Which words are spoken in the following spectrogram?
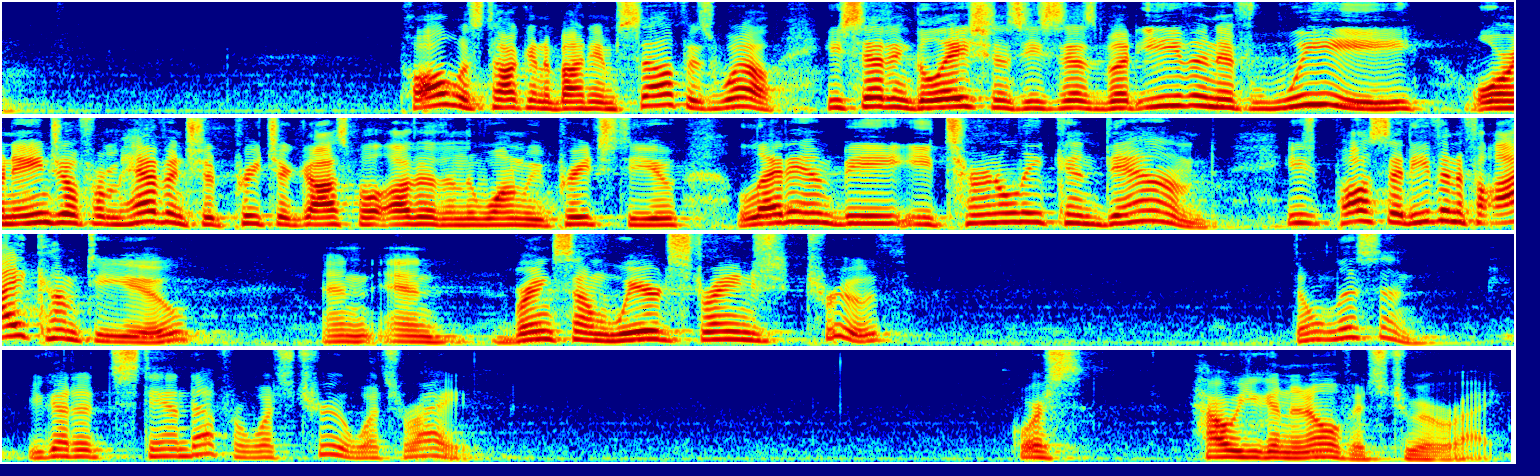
Paul was talking about himself as well. He said in Galatians, he says, But even if we or an angel from heaven should preach a gospel other than the one we preach to you, let him be eternally condemned. Paul said, even if I come to you and, and bring some weird, strange truth, don't listen. You got to stand up for what's true, what's right. Of course, how are you going to know if it's true or right?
